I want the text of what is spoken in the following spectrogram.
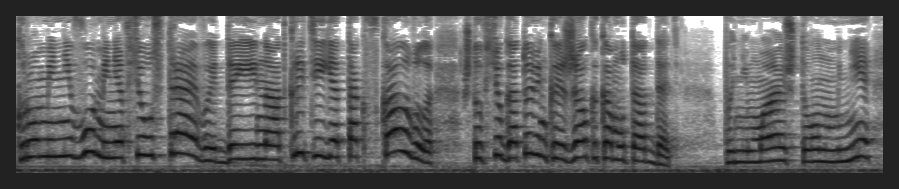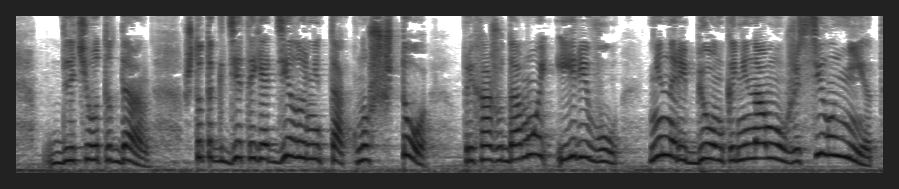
Кроме него меня все устраивает, да и на открытии я так вкалывала, что все готовенькое жалко кому-то отдать. Понимаю, что он мне для чего-то дан. Что-то где-то я делаю не так, но что? Прихожу домой и реву. Ни на ребенка, ни на мужа сил нет.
